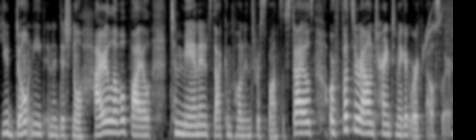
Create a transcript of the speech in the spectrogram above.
You don't need an additional higher level file to manage that component's responsive styles or futz around trying to make it work elsewhere.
